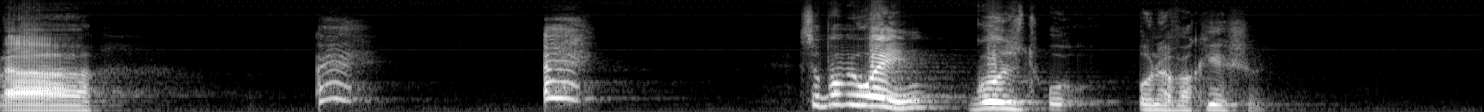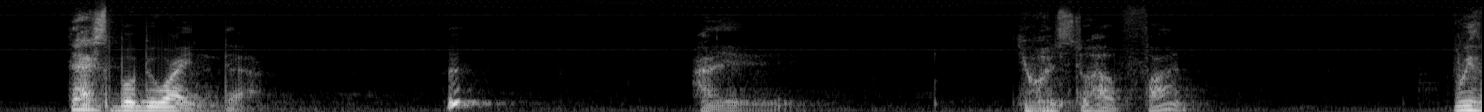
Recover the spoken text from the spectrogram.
Uh, eh, eh. So Bobi Wine goes to, on a vacation. That's Bobi Wine there. I- he wants to have fun with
